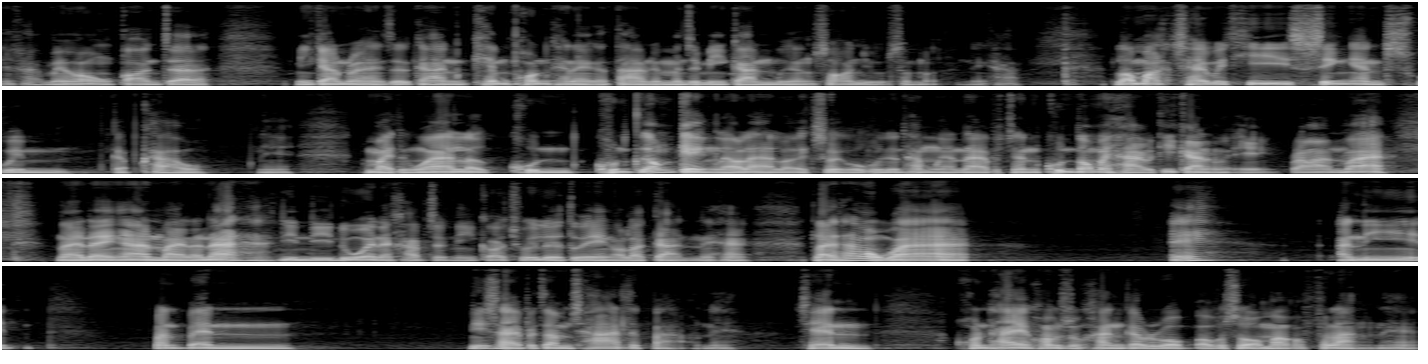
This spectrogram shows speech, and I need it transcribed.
นะครับไม่ว่าองค์กรจะมีการบริหารจัดการเข้มข้นแค่ไหนก็ตามเนี่ยมันจะมีการเมืองซ่อนอยู่เสมอนะครับเรามักใช้วิธี sink and swim กับเขา นี่หมายถึงว่าเราคุณคุณต้องเก่งแล้วแหละเรา expect ว่าคุณจะทำงานได้เพราะฉะนั้นคุณต้องไปหาวิธีการของเอง ประมาณว่านายได้งานใหม่แล้วนะยินดีด้วยนะครับ จากนี้ก็ช่วยเหลือตัวเองเอาละกันนะฮะหลายท่านบอกว่าเอ๊ะอันนี้มันเป็นนิสัยประจำชาติหรือเปล่าเนี่ยเช่น คนไทยให้ความสำคัญกับระบบอาวุโสมากกว่าฝรั่งนะฮะ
